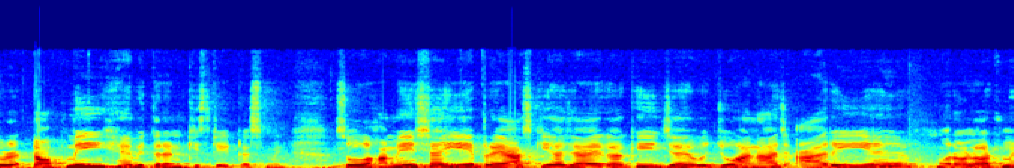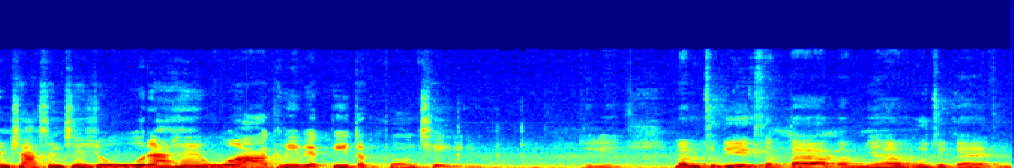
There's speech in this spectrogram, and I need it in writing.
थोड़ा टॉप में ही है वितरण की स्टेटस में। सो so, हमेशा ये प्रयास किया जाएगा कि जो जो अनाज आ रही है और अलॉटमेंट शासन से जो हो रहा है वो आखिरी व्यक्ति तक पहुँचे चलिए मैम चूँकि एक सप्ताह आप अब यहाँ हो चुका है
